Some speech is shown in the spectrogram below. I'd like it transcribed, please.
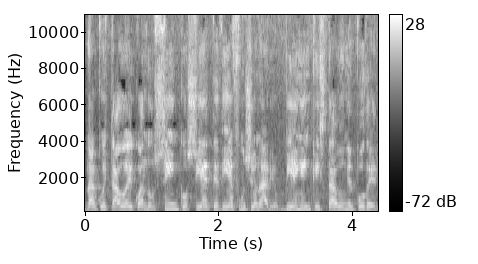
Narcoestado es cuando 5, 7, 10 funcionarios bien enquistados en el poder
